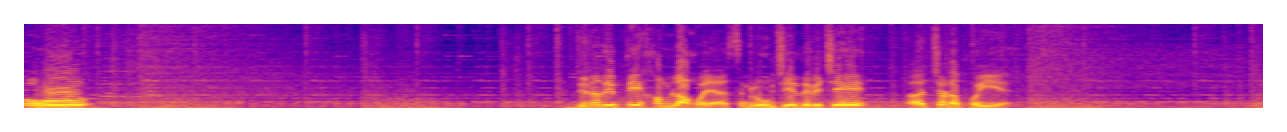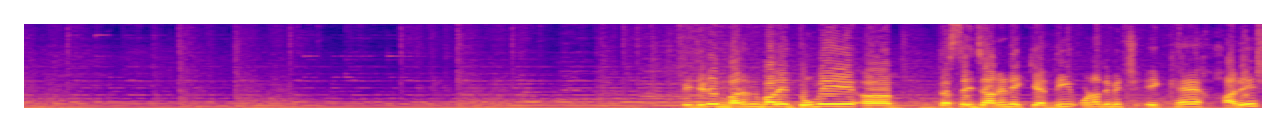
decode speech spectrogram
ਉਹ ਜਿਨ੍ਹਾਂ ਦੇ ਉੱਤੇ ਹਮਲਾ ਹੋਇਆ ਸੰਗਰੂਰ ਜੇਲ੍ਹ ਦੇ ਵਿੱਚ ਇਹ ਝੜਪ ਹੋਈ ਹੈ। ਤੇ ਜਿਹੜੇ ਮਰਨ ਵਾਲੇ ਦੋਵੇਂ ਅ, ਦੱਸੇ ਜਾ ਰਹੇ ਨੇ ਕੈਦੀ ਉਹਨਾਂ ਦੇ ਵਿੱਚ ਇੱਕ ਹੈ ਹਾਰਿਸ਼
